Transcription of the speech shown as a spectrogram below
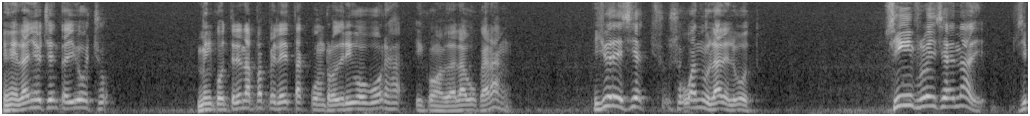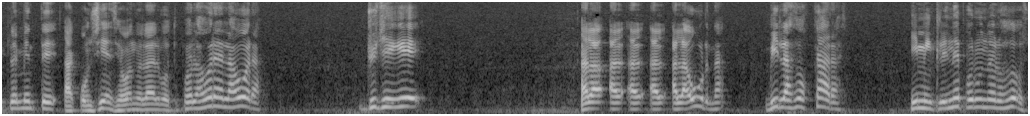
En el año 88 me encontré en la papeleta con Rodrigo Borja y con Abdalá Bucarán. Y yo decía, yo voy a anular el voto. Sin influencia de nadie. Simplemente a conciencia voy a anular el voto. Pues la hora de la hora, yo llegué a la, urna, vi las dos caras y me incliné por uno de los dos.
